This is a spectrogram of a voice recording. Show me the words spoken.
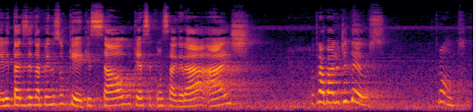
Ele está dizendo apenas o quê? Que Saulo quer se consagrar às, ao trabalho de Deus. Pronto.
